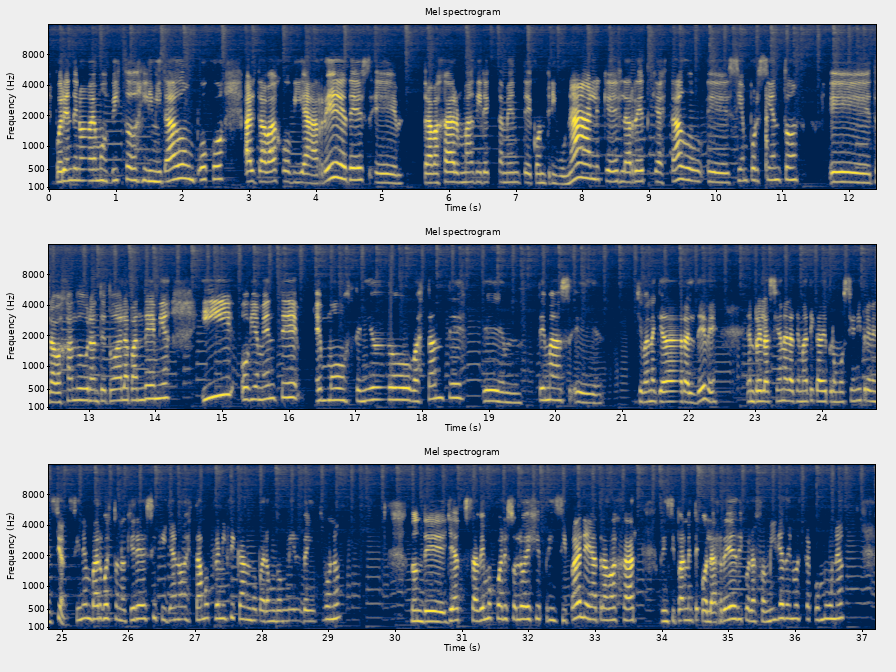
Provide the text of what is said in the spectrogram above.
Por ende, nos hemos visto limitados un poco al trabajo vía redes, trabajar más directamente con Tribunal, que es la red que ha estado 100% trabajando durante toda la pandemia y obviamente hemos tenido bastantes em, temas eh, que van a quedar al debe en relación a la temática de promoción y prevención. Sin embargo, esto no quiere decir que ya nos estamos planificando para un 2021 donde ya sabemos cuáles son los ejes principales a trabajar, principalmente con las redes y con las familias de nuestra comuna,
